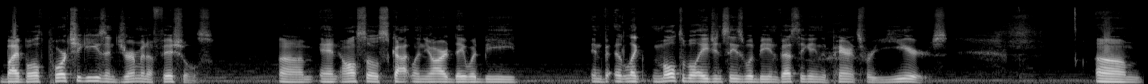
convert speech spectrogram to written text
by both Portuguese and German officials, um, and also Scotland Yard. They would be, in, like multiple agencies would be investigating the parents for years. Um,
